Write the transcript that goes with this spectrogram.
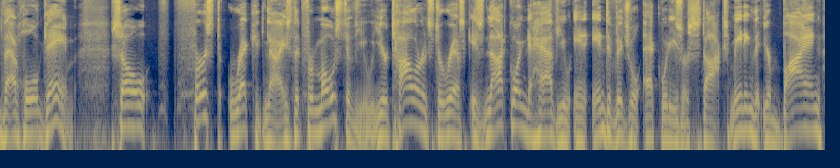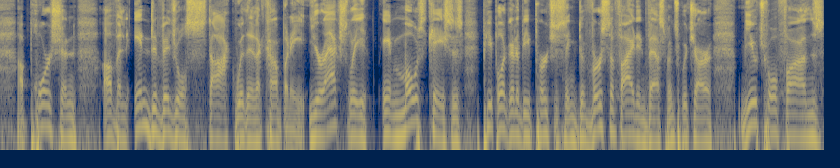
that whole game. So first recognize that for most of you, your tolerance to risk is not going to have you in individual equities or stocks, meaning that you're buying a portion of an individual stock within a company. You're actually, in most cases, people are going to be purchasing diversified investments, which are mutual funds,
